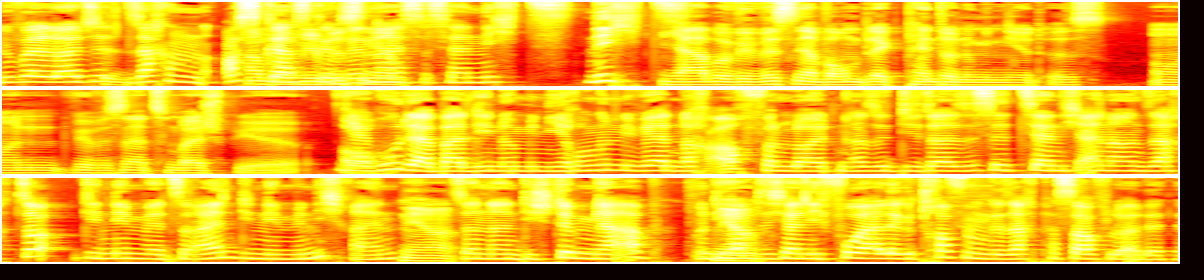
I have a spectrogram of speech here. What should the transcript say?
Nur weil Leute Sachen Oscars gewinnen, ja- heißt das ja nichts. Nichts. Ja, aber wir wissen ja, warum Black Panther nominiert ist. Und wir wissen ja zum Beispiel auch, Ja gut, aber die Nominierungen, die werden doch auch von Leuten, also die, da sitzt ja nicht einer und sagt, so, die nehmen wir jetzt rein, die nehmen wir nicht rein, Ja. sondern die stimmen ja ab. Und die Ja. haben sich ja nicht vorher alle getroffen und gesagt, pass auf Leute,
